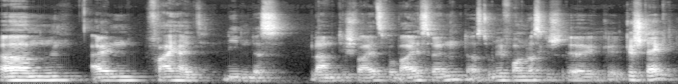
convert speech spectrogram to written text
Ähm, ein freiheitsliebendes Land, die Schweiz. Wobei, Sven, da hast du mir vorhin was äh, gesteckt.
